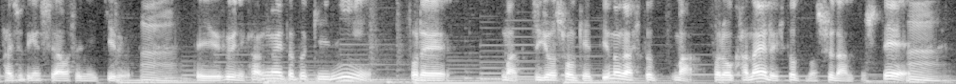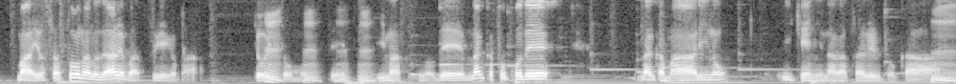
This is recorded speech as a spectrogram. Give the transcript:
最終的に幸せに生きるっていうふうに考えた時にそれまあ事業承継っていうのが一つまあそれを叶える一つの手段として、うん、まあ良さそうなのであれば次がまあ良いと思っていますので、なんかそこでなんか周りの意見に流されるとか、うん、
